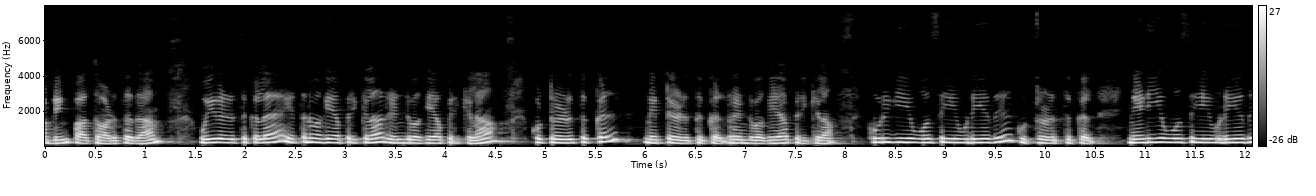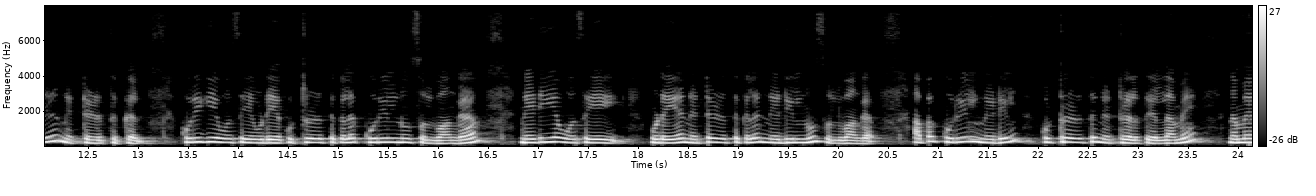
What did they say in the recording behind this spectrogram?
அப்படின்னு பார்த்தோம் அடுத்ததாக உயிரெழுத்துக்களை எத்தனை வகையாக பிரிக்கலாம்? ரெண்டு வகையாக பிரிக்கலாம். குற்றெழுத்துக்கள் நெட்டெழுத்துக்கள் ரெண்டு வகையாக பிரிக்கலாம். குறுகிய ஓசையை உடையது குற்றெழுத்துக்கள் நெடிய ஓசையை உடையது நெட்டெழுத்துக்கள். குறுகிய ஓசையை உடைய குற்றெழுத்துக்களை குறில்னு சொல்லுவாங்க. நெடிய ஓசையை உடைய நெட்டெழுத்துக்களை நெடில்னு சொல்லுவாங்க. அப்போ குறில் நெடில் குற்றெழுத்து நெற்றெழுத்து எல்லாமே நம்ம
